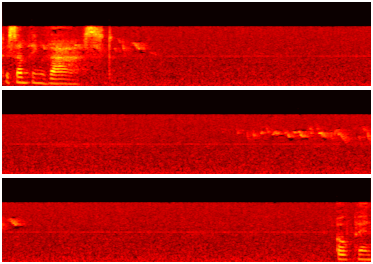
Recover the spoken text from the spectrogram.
to something vast. Open,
